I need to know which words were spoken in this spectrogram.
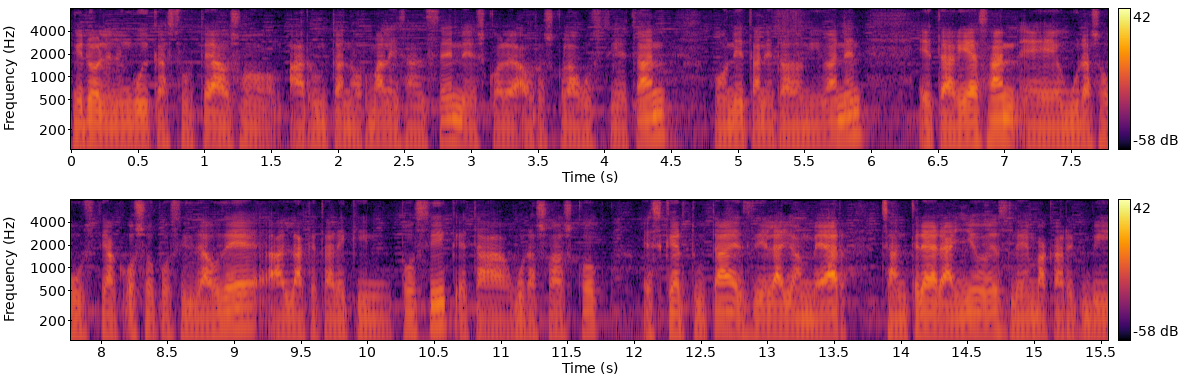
gero lehenengo ikasturtea oso arrunta normala izan zen, eskola, aurreskola guztietan, honetan eta doni ganen, eta egia esan e, guraso guztiak oso pozik daude, aldaketarekin pozik, eta guraso askok eskertuta ez diela joan behar txantrearaino, ez, lehen bakarrik bi,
